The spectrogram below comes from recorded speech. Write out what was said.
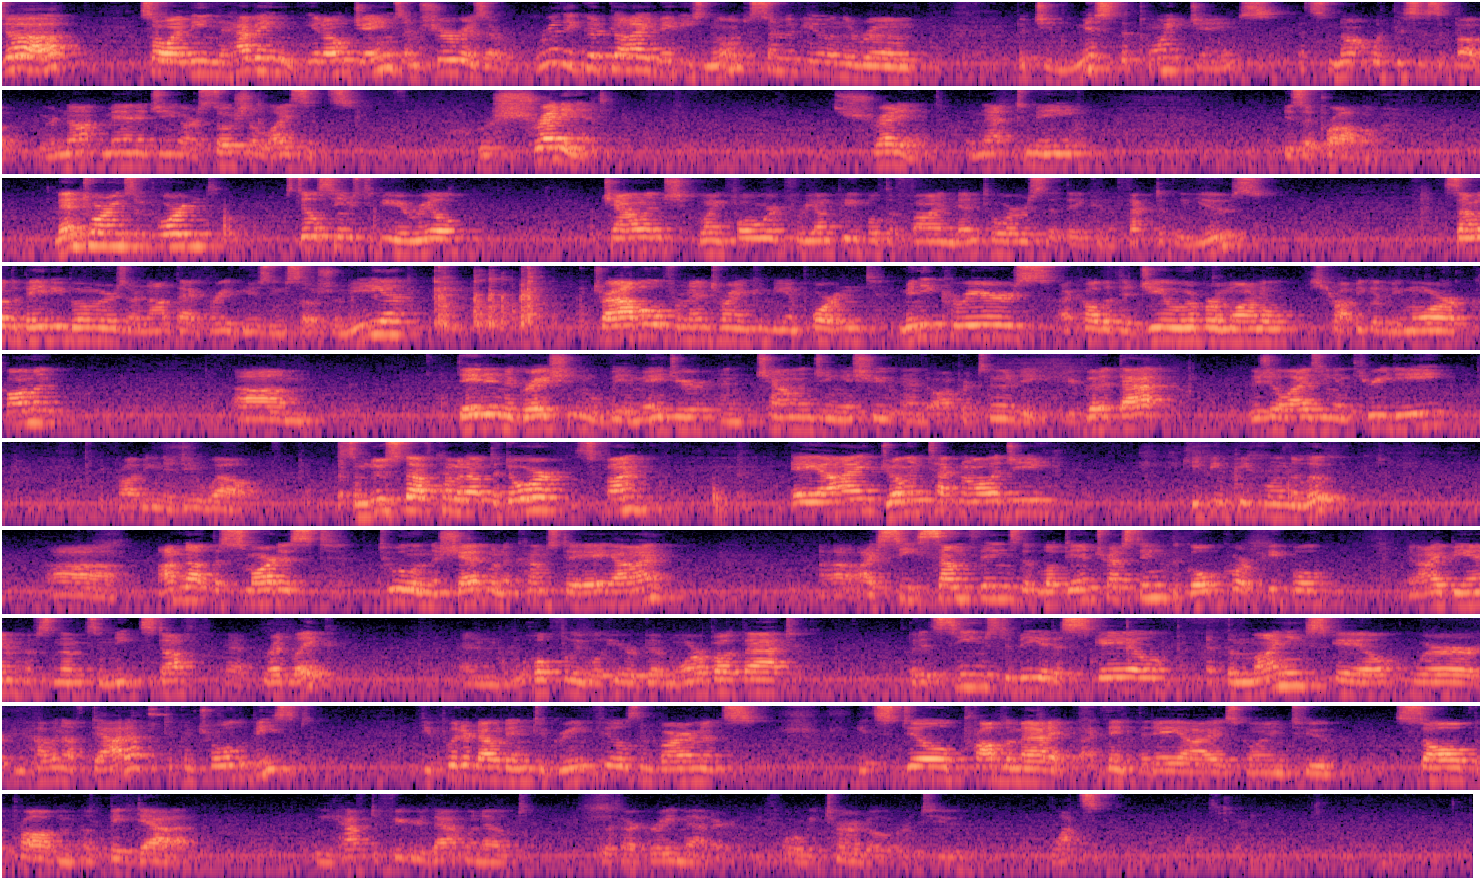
Duh. So I mean, having, you know, James, I'm sure is a really good guy. Maybe he's known to some of you in the room. But you missed the point, James. That's not what this is about. We're not managing our social license. We're shredding it. Shredding it. And that, to me, is a problem. Mentoring is important. Still seems to be a real challenge going forward for young people to find mentors that they can effectively use. Some of the baby boomers are not that great using social media. Travel for mentoring can be important. Mini careers, I call it the Geo Uber model, is probably going to be more common. Um, data integration will be a major and challenging issue and opportunity. If you're good at that, visualizing in 3D, you're probably going to do well. Some new stuff coming out the door, it's fun. AI, drilling technology, keeping people in the loop. Uh, I'm not the smartest tool in the shed when it comes to AI. Uh, I see some things that looked interesting. The Goldcorp people and IBM have done some neat stuff at Red Lake, and hopefully we'll hear a bit more about that. But it seems to be at a scale, at the mining scale, where you have enough data to control the beast. If you put it out into greenfields environments, it's still problematic. I think that AI is going to solve the problem of big data. we have to figure that one out with our gray matter before we turn it over to Watson.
